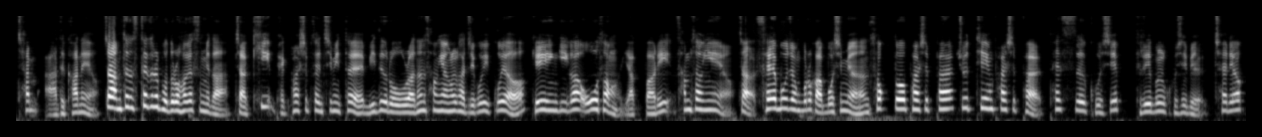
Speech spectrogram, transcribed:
참 아득하네요. 자, 아무튼 스탯을 보도록 하겠습니다. 자, 키 180cm의 미드 로우라는 성향을 가지고 있고요. 개인기가 5성, 약발이 3성이에요. 자, 세부 정보로 가보시면 속도 88, 슈팅 88, 패스 90, 드리블 91, 체력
